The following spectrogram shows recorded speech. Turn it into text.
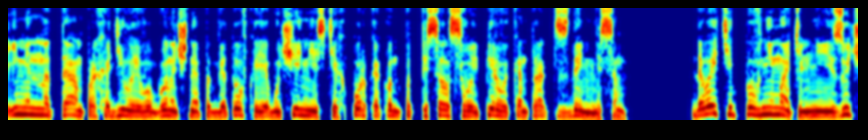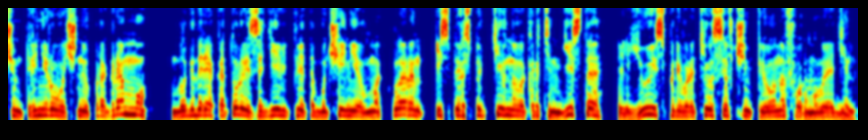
Именно там проходила его гоночная подготовка и обучение с тех пор, как он подписал свой первый контракт с Деннисом. Давайте повнимательнее изучим тренировочную программу, благодаря которой за 9 лет обучения в Макларен из перспективного картингиста Льюис превратился в чемпиона Формулы-1.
